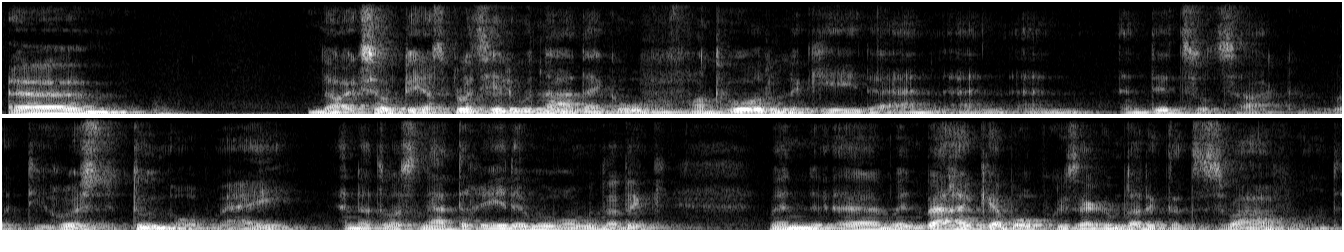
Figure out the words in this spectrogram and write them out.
Ehm, nou, ik zou op de eerste plaats heel goed nadenken over verantwoordelijkheden en, en, en, en dit soort zaken. Want die rustte toen op mij en dat was net de reden waarom dat ik mijn, eh, mijn werk heb opgezegd, omdat ik dat te zwaar vond.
